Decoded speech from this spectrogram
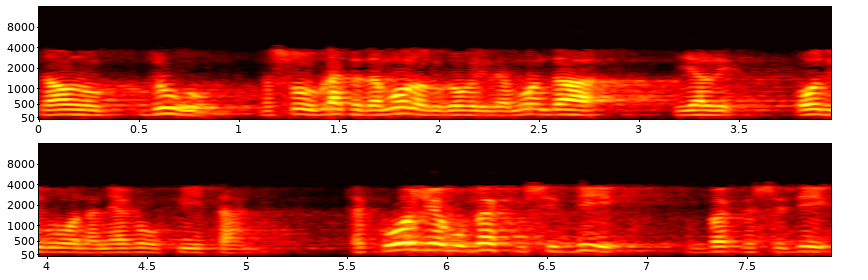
na onog drugog, na svog brata, da mu on odgovori, da mu on da jeli, odgovor na njegovu pitanje. Također u Bekr Siddiq, u Bekru Siddiq,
